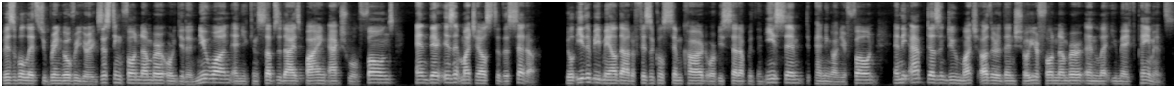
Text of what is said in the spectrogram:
Visible lets you bring over your existing phone number or get a new one and you can subsidize buying actual phones and there isn't much else to the setup. You'll either be mailed out a physical SIM card or be set up with an eSIM depending on your phone and the app doesn't do much other than show your phone number and let you make payments.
